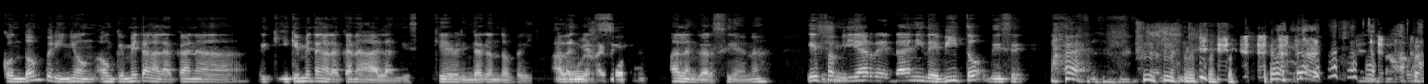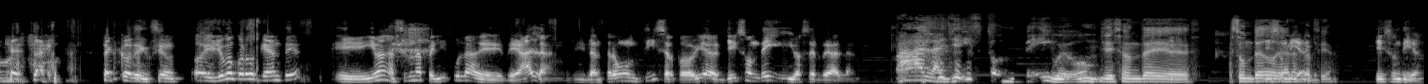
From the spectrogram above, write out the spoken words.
con Don Periñón, aunque metan a la cana, y que metan a la cana a Alan, dice. Quiere brindar con Don Periñón. Alan Uy, García. Alan García, ¿no? Es Sí, sí. familiar de Dani De Vito, dice. conexión. Oye, yo me acuerdo que antes eh, iban a hacer una película de, de Alan y lanzaron un teaser todavía. Jason Day iba a ser de Alan. Ah, la Jason Day, huevón. Jason Day es, es un dedo Jason de Alan Díaz. García. Jason Díaz.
